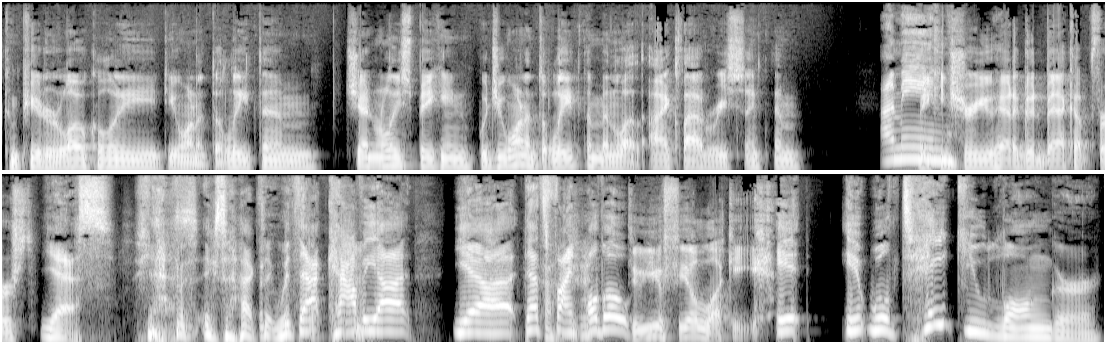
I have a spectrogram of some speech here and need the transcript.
computer locally? Do you want to delete them? Generally speaking, would you want to delete them and let iCloud resync them? I mean, making sure you had a good backup first. Yes, yes, exactly. With that caveat, yeah, that's fine. Although, do you feel lucky? It it will take you longer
